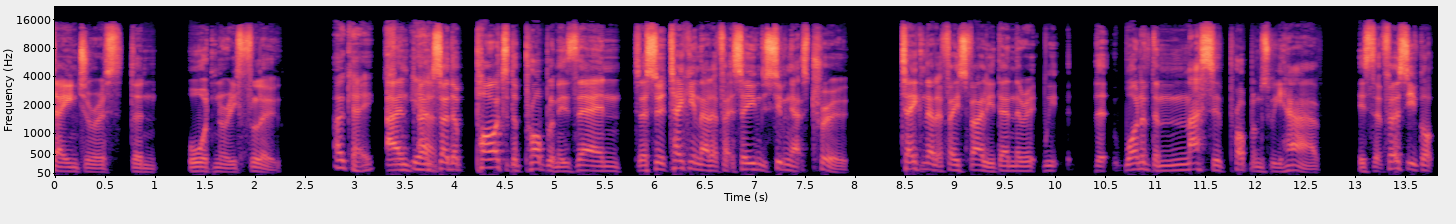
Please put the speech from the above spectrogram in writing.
dangerous than ordinary flu. Okay. And, yeah, and so the part of the problem is then so, so taking that at so assuming that's true, taking that at face value, then there we the, one of the massive problems we have is that first you've got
